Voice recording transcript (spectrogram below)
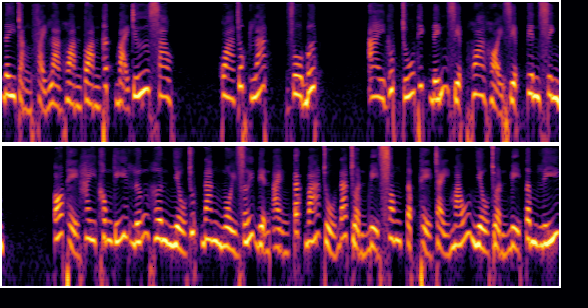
Đây chẳng phải là hoàn toàn thất bại chứ sao. Qua chốc lát, Robert. Ai gút chú thích đến Diệp Hoa hỏi Diệp tiên sinh. Có thể hay không kỹ lưỡng hơn nhiều chút đang ngồi dưới điện ảnh các bá chủ đã chuẩn bị xong tập thể chảy máu nhiều chuẩn bị tâm lý.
